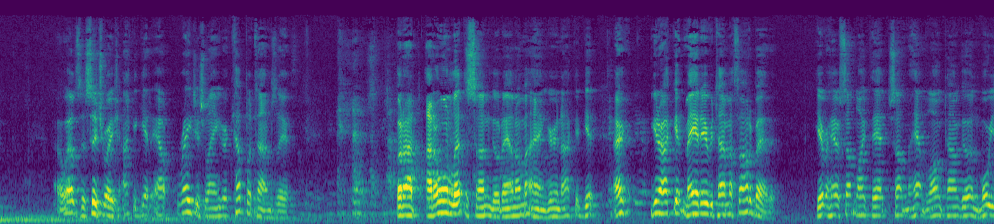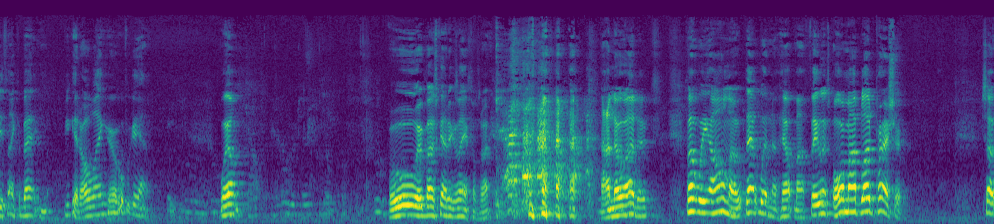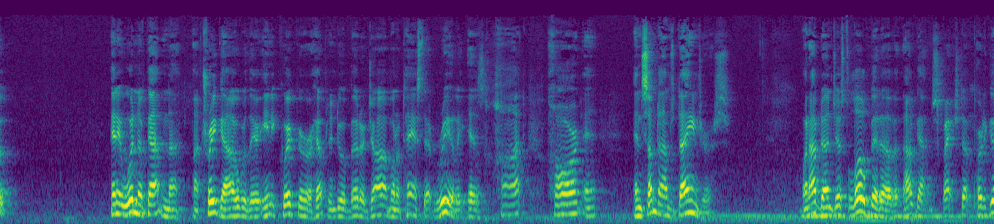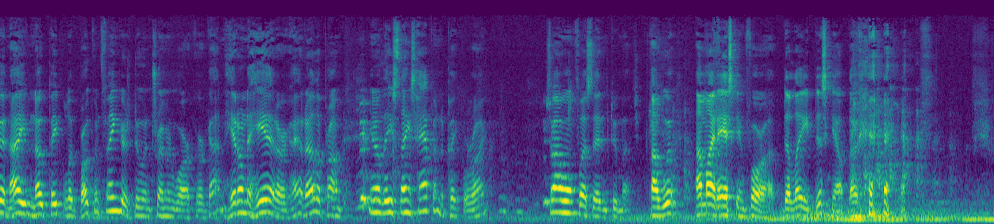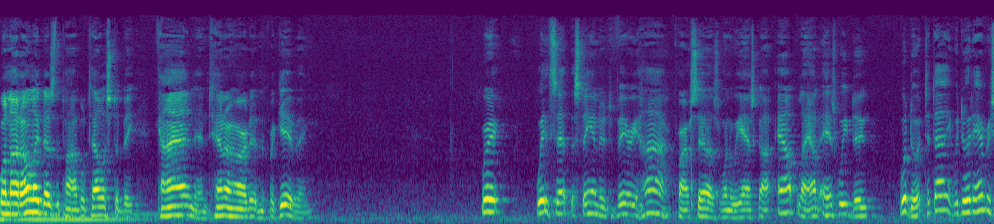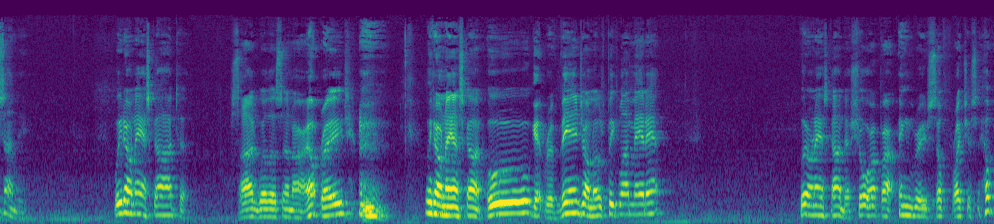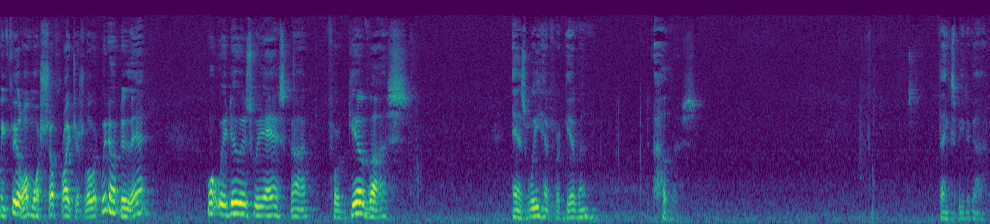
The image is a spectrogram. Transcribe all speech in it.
oh, well, it's a situation. I could get outrageously angry a couple of times there. But I, I don't want to let the sun go down on my anger, and I could get, I, you know, I get mad every time I thought about it. You ever have something like that? Something that happened a long time ago, and the more you think about it, you get all angry over again. Well, oh, everybody's got examples, right? I know I do. But we all know that wouldn't have helped my feelings or my blood pressure. So, and it wouldn't have gotten the, my tree guy over there any quicker or helped him do a better job on a task that really is hot, hard, and, and sometimes dangerous. When I've done just a little bit of it, I've gotten scratched up pretty good. And I even know people have broken fingers doing trimming work or gotten hit on the head or had other problems. You know, these things happen to people, right? So I won't fuss at him too much. I will. I might ask him for a delayed discount though. well, not only does the Bible tell us to be kind and tenderhearted and forgiving, we we set the standards very high for ourselves when we ask God out loud, as we do. We'll do it today. We do it every Sunday. We don't ask God to side with us in our outrage. We don't ask God, oh, get revenge on those people I'm mad at. We don't ask God to shore up our angry, self righteous. Help me feel little more self righteous, Lord. We don't do that. What we do is we ask God, forgive us as we have forgiven others. Thanks be to God.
